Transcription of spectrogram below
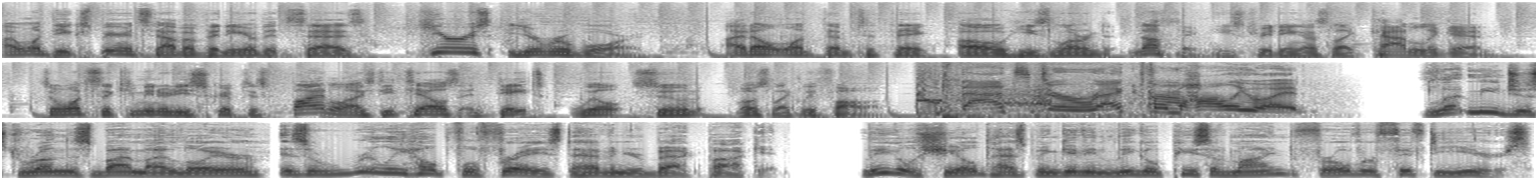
I want the experience to have a veneer that says, here's your reward. I don't want them to think, oh, he's learned nothing. He's treating us like cattle again. So once the community script is finalized, details and dates will soon most likely follow. That's direct from Hollywood. Let me just run this by my lawyer is a really helpful phrase to have in your back pocket. Legal Shield has been giving legal peace of mind for over 50 years.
